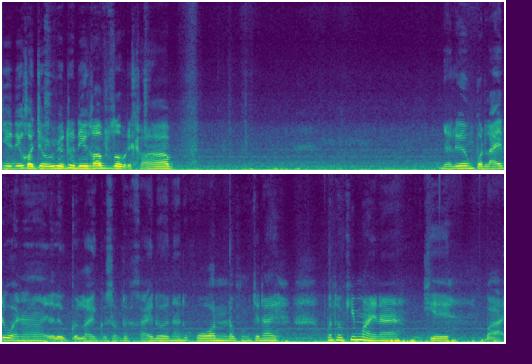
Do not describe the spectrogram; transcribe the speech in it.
ยินดีขอจบเพียงเท่านี้ครับสวัสดีครับ อย่าลืมกดไลค์ด้วยนะ อย่าลืมกดไลค์กด subscribe ด้วยนะทุกคนแล้วผมจะได้ วันทำคลิปใหม่นะ โอเค บาย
